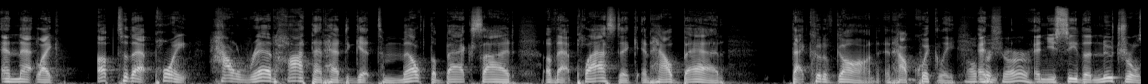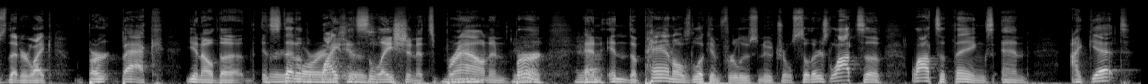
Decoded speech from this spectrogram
and that like up to that point, how red hot that had to get to melt the backside of that plastic and how bad that could have gone and how quickly. Oh, and, for sure. And you see the neutrals that are like burnt back. You know, the instead of the white inches. insulation, it's brown mm-hmm. and burnt, yeah, yeah. and in the panels looking for loose neutrals. So there's lots of lots of things, and I get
